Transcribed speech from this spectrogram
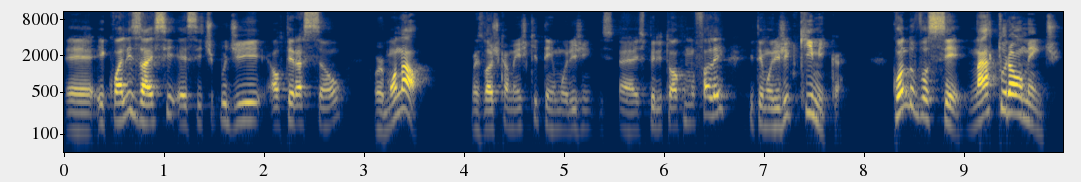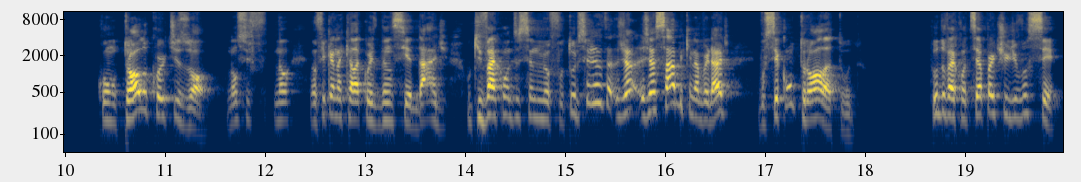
É, equalizar esse, esse tipo de alteração hormonal. Mas logicamente que tem uma origem é, espiritual, como eu falei, e tem uma origem química. Quando você naturalmente controla o cortisol, não, se, não, não fica naquela coisa da ansiedade, o que vai acontecer no meu futuro, você já, já, já sabe que, na verdade, você controla tudo. Tudo vai acontecer a partir de você.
